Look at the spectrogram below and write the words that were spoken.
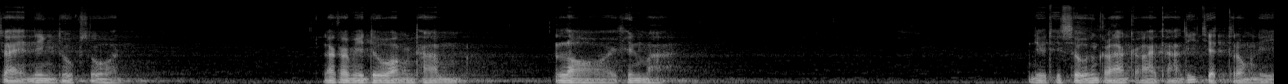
ใจนิ่งทุกส่วน แล้วก็มีดวงธรรมลอยขึ้นมา อยู่ที่ศูนย์กลางกายฐานที่เจ็ดตรงนี้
